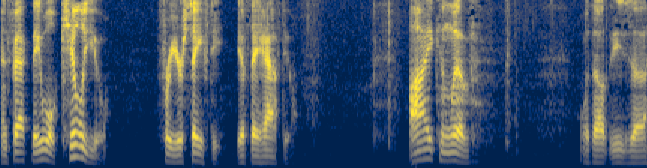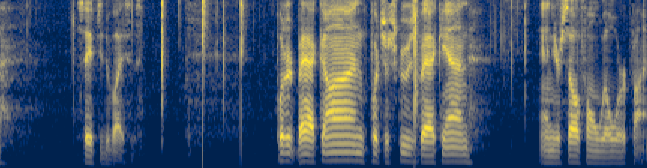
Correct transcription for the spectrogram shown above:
In fact, they will kill you for your safety if they have to. I can live without these uh, safety devices. Put it back on, put your screws back in, and your cell phone will work fine.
